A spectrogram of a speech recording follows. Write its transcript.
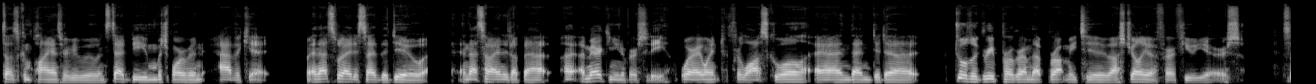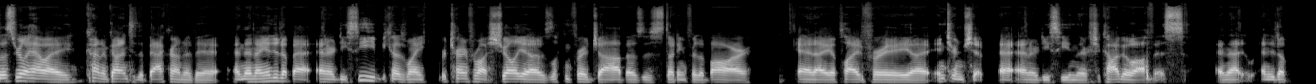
does compliance review. Instead, be much more of an advocate. And that's what I decided to do. And that's how I ended up at uh, American University, where I went for law school and then did a dual degree program that brought me to Australia for a few years. So that's really how I kind of got into the background of it. And then I ended up at NRDC because when I returned from Australia, I was looking for a job I was studying for the bar. And I applied for a uh, internship at NRDC in their Chicago office. And that ended up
